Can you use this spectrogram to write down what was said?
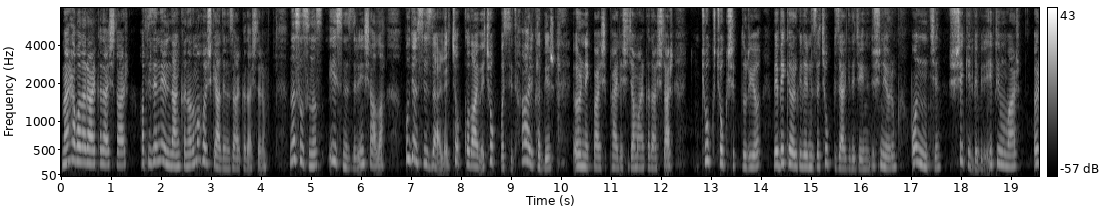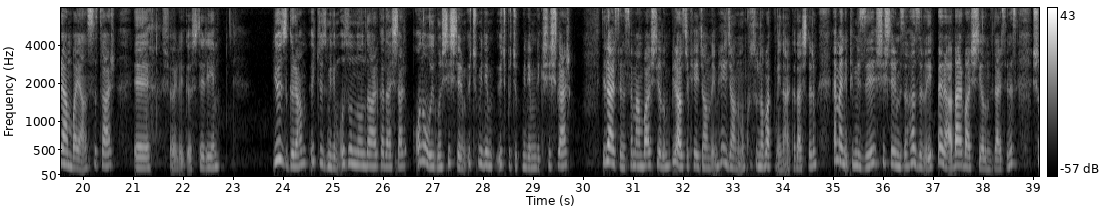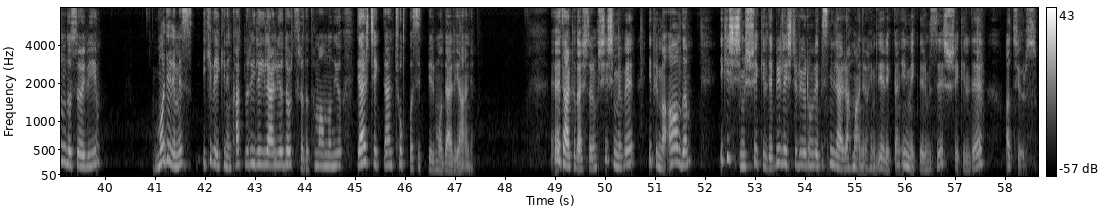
Merhabalar arkadaşlar. Hafize'nin elinden kanalıma hoş geldiniz arkadaşlarım. Nasılsınız? İyisinizdir inşallah. Bugün sizlerle çok kolay ve çok basit, harika bir örnek paylaşacağım arkadaşlar. Çok çok şık duruyor. Bebek örgülerinize çok güzel gideceğini düşünüyorum. Onun için şu şekilde bir ipim var. Ören Bayan Star. Ee, şöyle göstereyim. 100 gram 300 milim uzunluğunda arkadaşlar. Ona uygun şişlerim 3 milim 3,5 milimlik şişler. Dilerseniz hemen başlayalım. Birazcık heyecanlıyım. Heyecanımın kusuruna bakmayın arkadaşlarım. Hemen ipimizi, şişlerimizi hazırlayıp beraber başlayalım dilerseniz. Şunu da söyleyeyim. Modelimiz 2 ve 2'nin katları ile ilerliyor. 4 sırada tamamlanıyor. Gerçekten çok basit bir model yani. Evet arkadaşlarım şişimi ve ipimi aldım. İki şişimi şu şekilde birleştiriyorum ve Bismillahirrahmanirrahim diyerekten ilmeklerimizi şu şekilde atıyoruz.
